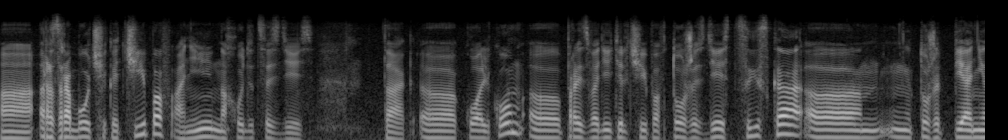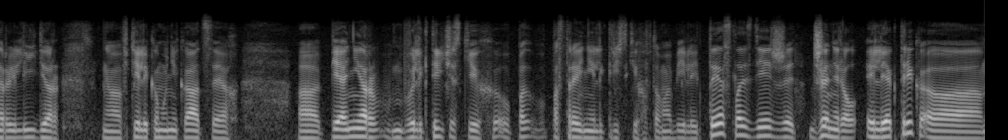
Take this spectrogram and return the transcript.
разработчика чипов, они находятся здесь. Так, э, Qualcomm, э, производитель чипов, тоже здесь. Cisco, тоже пионер и лидер э, в телекоммуникациях. А, пионер в электрических, построении электрических автомобилей Tesla здесь же, General Electric, а,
